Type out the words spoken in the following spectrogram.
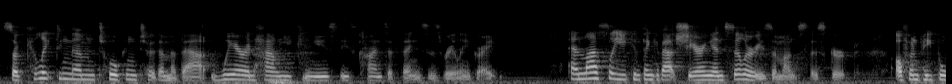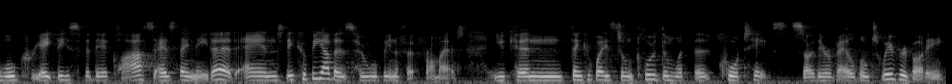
So collecting them, talking to them about where and how you can use these kinds of things is really great. And lastly, you can think about sharing ancillaries amongst this group. Often people will create these for their class as they need it, and there could be others who will benefit from it. You can think of ways to include them with the core text so they're available to everybody.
